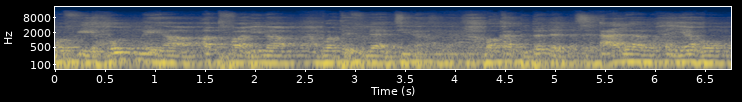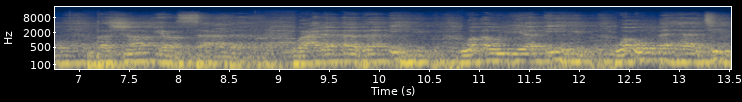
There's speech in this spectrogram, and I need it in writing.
وفي حضنها أطفالنا وطفلاتنا. وقد بدت على محياهم بشائر السعادة وعلى آبائهم وأوليائهم وأمهاتهم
